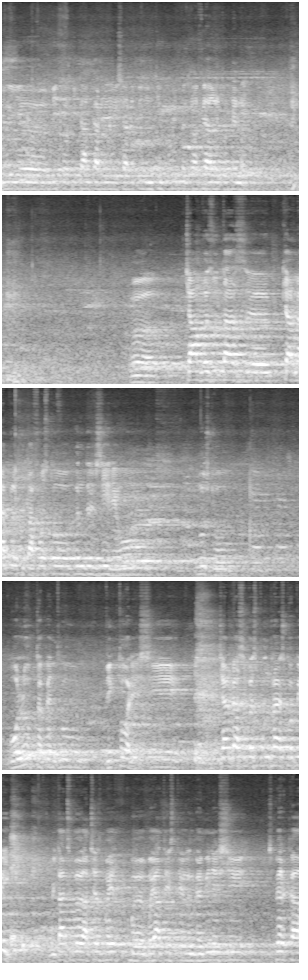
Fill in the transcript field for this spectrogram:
lui uh, Victor Tican care și-a răpit din timpul lui pentru a fi alături de noi. Ce am văzut azi chiar mi-a plăcut, a fost o îndârzire, o, nu știu, o luptă pentru victorie și chiar vrea să vă spun, dragi copii, uitați-vă, acest băiat, băiat este lângă mine și sper ca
